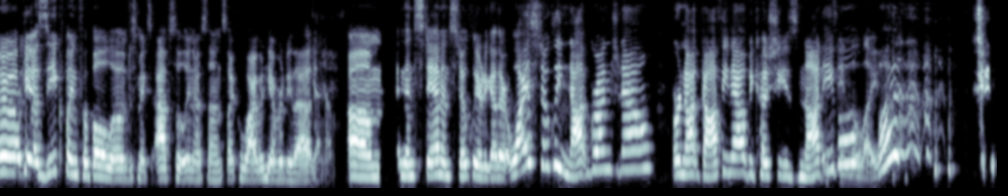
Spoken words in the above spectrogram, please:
Uh, okay, yeah, Zeke playing football alone just makes absolutely no sense. Like, why would he ever do that? Yeah, no. Um, and then Stan and Stokely are together. Why is Stokely not grunge now or not gothy now? Because she's not seen evil. light. What? She's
